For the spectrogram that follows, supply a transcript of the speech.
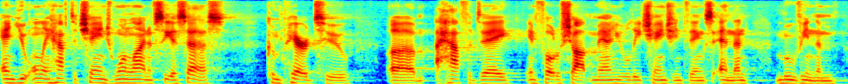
and you only have to change one line of CSS compared to um, a half a day in Photoshop manually changing things and then moving them,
